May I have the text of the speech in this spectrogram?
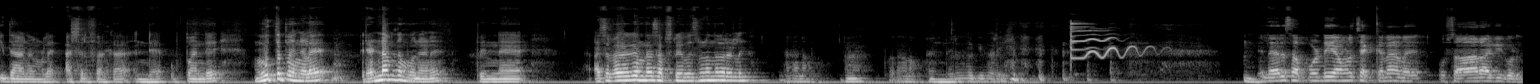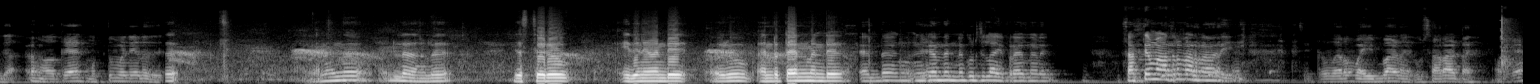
ഇതാണ് നമ്മളെ അഷറഫാക്ക എന്റെ ഉപ്പാന്റെ മൂത്ത പെങ്ങളെ രണ്ടാമത്തെ മോനാണ്. പിന്നെ എന്താ സബ്സ്ക്രൈബേഴ്സിനോട് എന്താ പറയുള്ളത് ഞാനോ? ആ. പറയണോ? എന്തെങ്കിലും ബാക്കി പറയും എല്ലാരും സപ്പോർട്ട് ചെയ്യാൻ നമ്മളെ ചെക്കനാണ്. ഉഷാറാക്കി കൊടുക്കുക ഓക്കെ? മുത്തുമണിയാണിത് അങ്ങനെയൊന്നും ഇല്ല നമ്മൾ ജസ്റ്റ് ഒരു ഇതിനു വേണ്ടി ഒരു എന്റർടൈൻമെന്റ് എന്താ നിങ്ങൾക്ക് എന്താ എന്നെ കുറിച്ചുള്ള അഭിപ്രായം എന്താണ്? സത്യം മാത്രം പറഞ്ഞാൽ മതി. വേറെ വൈബാണ് ഉഷാറാട്ടെ ഓക്കെ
